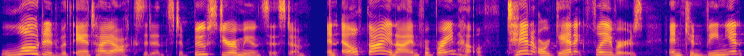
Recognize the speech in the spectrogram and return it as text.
loaded with antioxidants to boost your immune system, and L-theanine for brain health. 10 organic flavors and convenient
